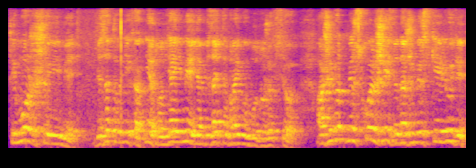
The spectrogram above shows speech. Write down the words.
Ты можешь ее иметь. Без этого никак. Нет, он я имею, я обязательно в раю буду, уже все. А живет мирской жизнью, даже мирские люди,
